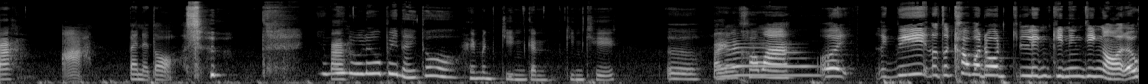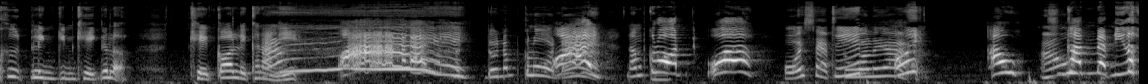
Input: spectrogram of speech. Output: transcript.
ปะอะ ไปไหนต่อ ยังไปไม่รู้เลยว่าไปไหนต่อ ให้มันกินกันกินเค้ก เออไปให้แล้มัวนเข้ามา เอ้ย ลิงนี่เราจะเข้ามาโดนลิงกินจริงๆเหรอ แล้วคือลิงกินเค้กด้วยเหรอ เค้กก้อนเล็กขนาดนี้ ว้ายโดนน้ำกรดว้าอะยน้ำกรดว้าโอ้ยแสบจี๊ตัวดเลยอะโอ้ยเอ้าเอ้าฉันทำแบบนี้เลย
